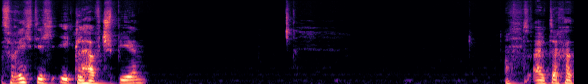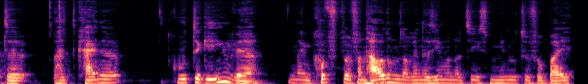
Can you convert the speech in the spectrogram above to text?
so richtig ekelhaft spielen. Und Alltag hatte halt keine gute Gegenwehr. Und ein Kopfball von Haudum noch in der 97. Minute vorbei.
